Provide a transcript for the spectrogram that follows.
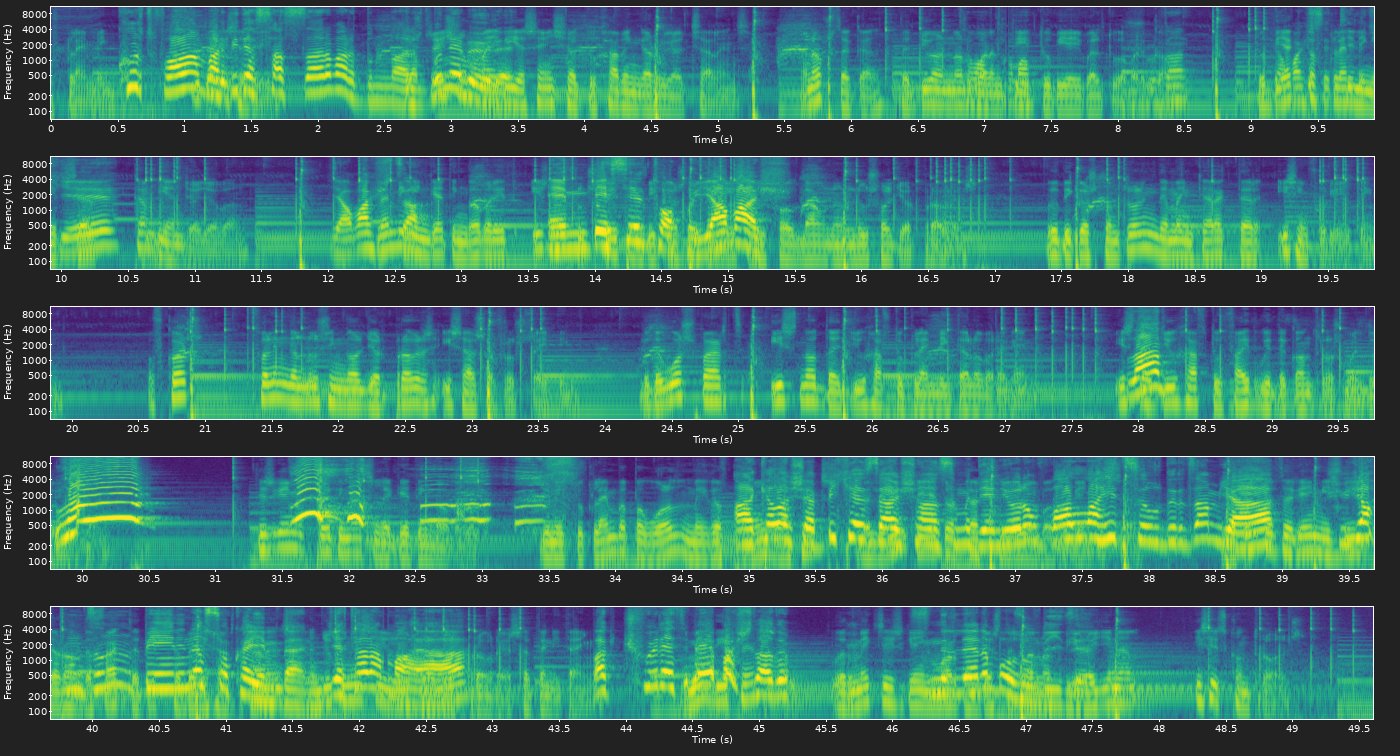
kurt falan var. Bir de saçları var bunların. Bu ne böyle? essential to having a real challenge, an obstacle that you are not guaranteed to be able to overcome. The act of climbing itself can be enjoyable. Yavaşça. Embesil topu, yavaş. but because controlling the main character is infuriating. Of course, falling and losing all your progress is also frustrating, but the worst part is not that you have to climb it all over again. It's Lan! that you have to fight with the controls while doing it. Lan! This game is pretty much like getting over it. You need to climb up a wall made of plain Arkadaşlar bir kez daha creator şansımı deniyorum. Vallahi çıldıracağım The ya. point of the game is Şu built around the fact yapımcının that it's a beynine hard sokayım challenge ben. and you can Yeter easily ama lose ya. your progress at any time. Bak küfür etmeye başladım. What makes this game more than Sinirlerim just a fan bozuldu of the iyice. original is its controls.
